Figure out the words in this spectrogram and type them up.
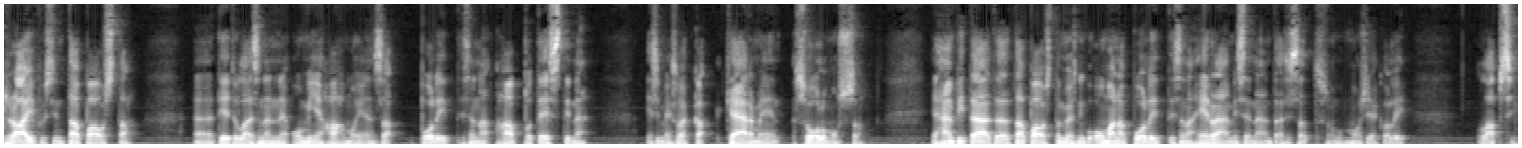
Dreyfusin tapausta tietynlaisena ne omien hahmojensa poliittisena happotestinä, esimerkiksi vaikka käärmeen solmussa. Ja hän pitää tätä tapausta myös niin kuin omana poliittisena heräämisenään, tai siis sattuisi, kun Mosiak oli lapsi.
